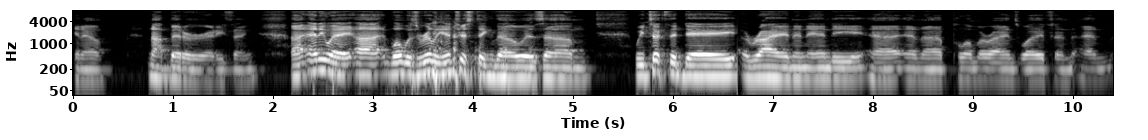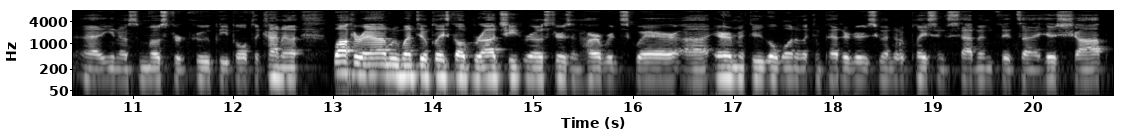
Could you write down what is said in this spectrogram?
you know, not bitter or anything. Uh, anyway, uh, what was really interesting though is um, we took the day, Ryan and Andy uh, and uh, Paloma Ryan's wife, and and uh, you know some Mostra crew people to kind of walk around. We went to a place called Broadsheet Roasters in Harvard Square. Uh, Aaron McDougall, one of the competitors who ended up placing seventh, it's uh, his shop.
